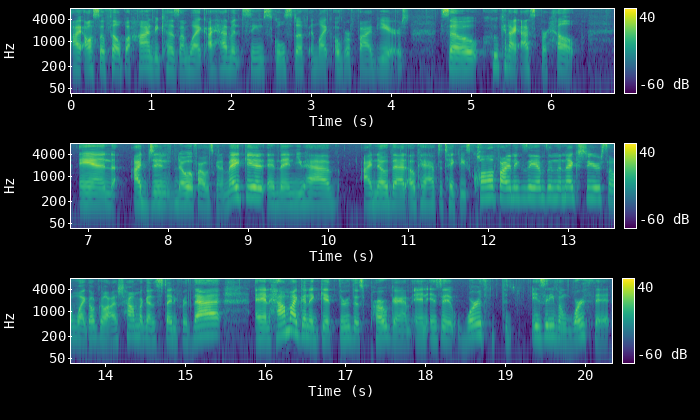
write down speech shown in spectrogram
I also felt behind because I'm like, I haven't seen school stuff in like over five years. So who can I ask for help? And I didn't know if I was gonna make it. And then you have, I know that, okay, I have to take these qualifying exams in the next year. So I'm like, oh gosh, how am I gonna study for that? And how am I gonna get through this program? And is it worth, is it even worth it?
